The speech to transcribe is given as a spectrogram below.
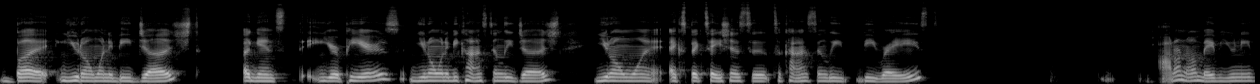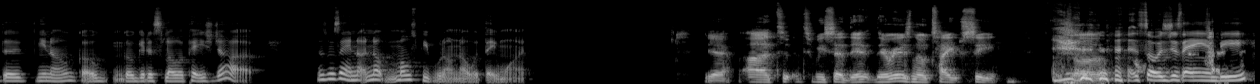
but you don't want to be judged against your peers. You don't want to be constantly judged. You don't want expectations to, to constantly be raised. I don't know. Maybe you need to, you know, go go get a slower paced job. That's what I'm saying. No, no, most people don't know what they want. Yeah. Uh, to, to be said, there, there is no type C. So, so it's just A and B.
